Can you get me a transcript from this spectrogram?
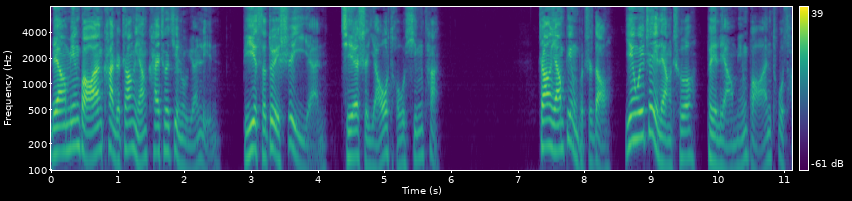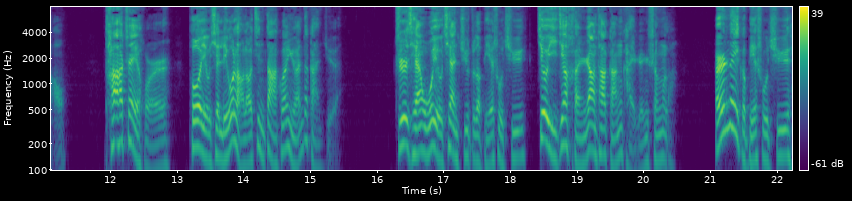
两名保安看着张扬开车进入园林，彼此对视一眼，皆是摇头兴叹。张扬并不知道，因为这辆车被两名保安吐槽，他这会儿颇有些刘姥姥进大观园的感觉。之前吴有倩居住的别墅区就已经很让他感慨人生了，而那个别墅区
